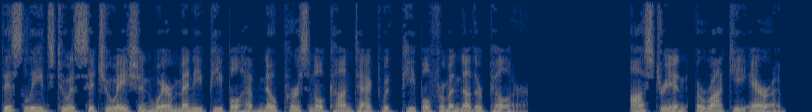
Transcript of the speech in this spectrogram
This leads to a situation where many people have no personal contact with people from another pillar. Austrian, Iraqi Arab,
